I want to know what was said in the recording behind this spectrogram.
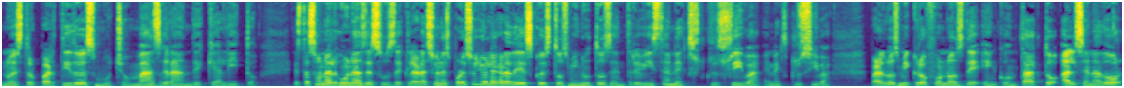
Nuestro partido es mucho más grande que Alito. Estas son algunas de sus declaraciones, por eso yo le agradezco estos minutos de entrevista en exclusiva, en exclusiva, para los micrófonos de En Contacto al senador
